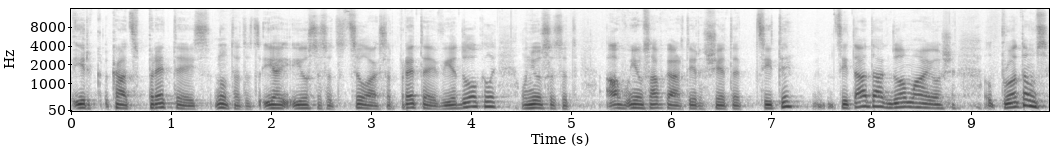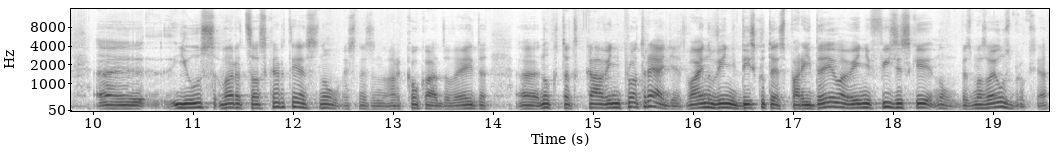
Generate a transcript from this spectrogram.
ir kāds pretējs, nu, tātad, ja jūs esat cilvēks ar pretēju viedokli un jūs esat jums apkārt ir šie citi, citādāk domājoši. Protams, jūs varat saskarties nu, nezinu, ar kaut kādu veidu, nu, kā viņi prot reaģēt. Vai nu viņi diskutēs par ideju, vai viņi fiziski nu, bezmazliet uzbruks. Ja?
